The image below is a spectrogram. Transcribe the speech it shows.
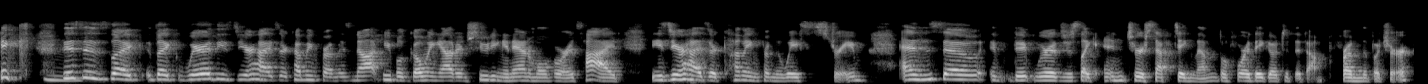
Like mm. this is like like where these deer hides are coming from is not people going out and shooting an animal for its hide. These deer hides are coming from the waste stream. And so it, it, we're just like intercepting them before they go to the dump from the butcher.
